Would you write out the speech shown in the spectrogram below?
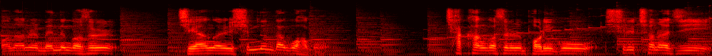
원한을 맺는 것을 재앙을 심는다고 하고 착한 것을 버리고 실천하지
